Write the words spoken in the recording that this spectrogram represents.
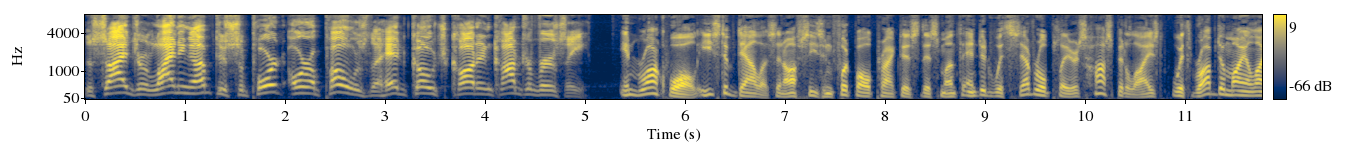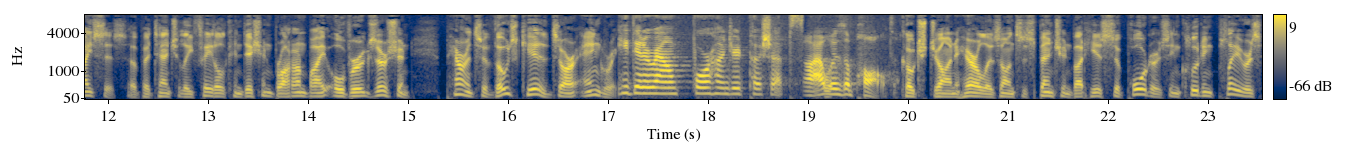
the sides are lining up to support or oppose the head coach caught in controversy. In Rockwall, east of Dallas, an off-season football practice this month ended with several players hospitalized with rhabdomyolysis, a potentially fatal condition brought on by overexertion. Parents of those kids are angry. He did around 400 push-ups. I was appalled. Coach John Harrell is on suspension, but his supporters, including players,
